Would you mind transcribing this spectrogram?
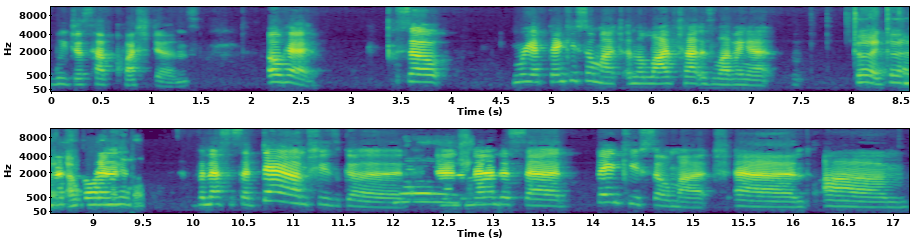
we just have questions. Okay. So, Maria, thank you so much. And the live chat is loving it. Good, good. Vanessa I'm glad I'm here. Vanessa said, damn, she's good. Yay. And Amanda said, thank you so much. And um,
